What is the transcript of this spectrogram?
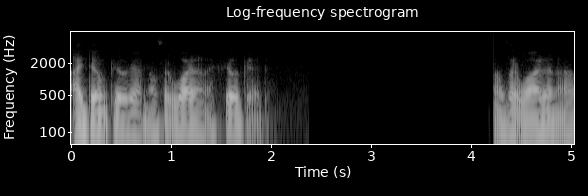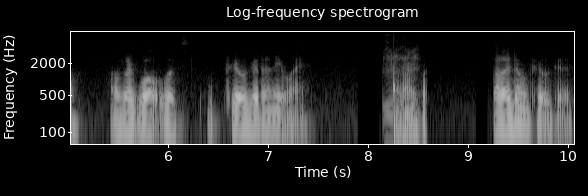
I don't feel good, and I was like, why don't I feel good? I was like, well, I don't know. I was like, well, let's feel good anyway, mm-hmm. and I was like, but I don't feel good.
